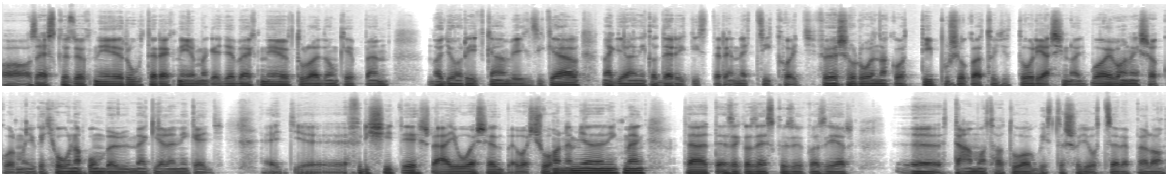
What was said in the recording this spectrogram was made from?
a, az eszközöknél, routereknél, meg egyebeknél tulajdonképpen nagyon ritkán végzik el. Megjelenik a derékiszteren egy cikk, hogy felsorolnak ott típusokat, hogy ott óriási nagy baj van, és akkor mondjuk egy hónapon belül megjelenik egy, egy frissítés rá jó esetben, vagy soha nem jelenik meg. Tehát ezek az eszközök azért támadhatóak, biztos, hogy ott szerepel a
